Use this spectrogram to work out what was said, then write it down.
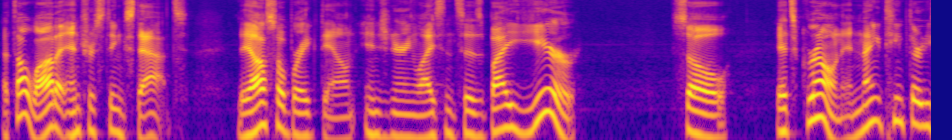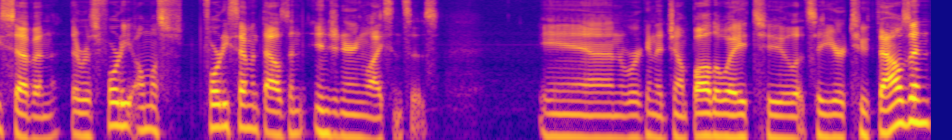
That's a lot of interesting stats. They also break down engineering licenses by year. So it's grown. In 1937, there was 40 almost 47,000 engineering licenses. And we're going to jump all the way to let's say year 2000,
